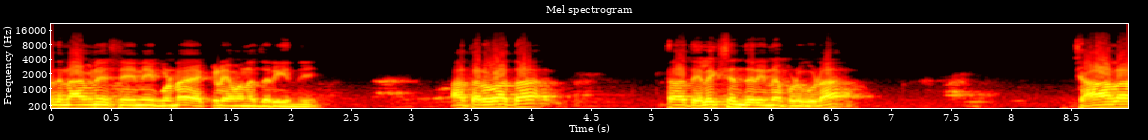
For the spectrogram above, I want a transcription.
అది నామినేషన్ వేయకుండా ఎక్కడ ఏమైనా జరిగింది? ఆ తర్వాత తర్వాత ఎలక్షన్ జరిగినప్పుడు కూడా చాలా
